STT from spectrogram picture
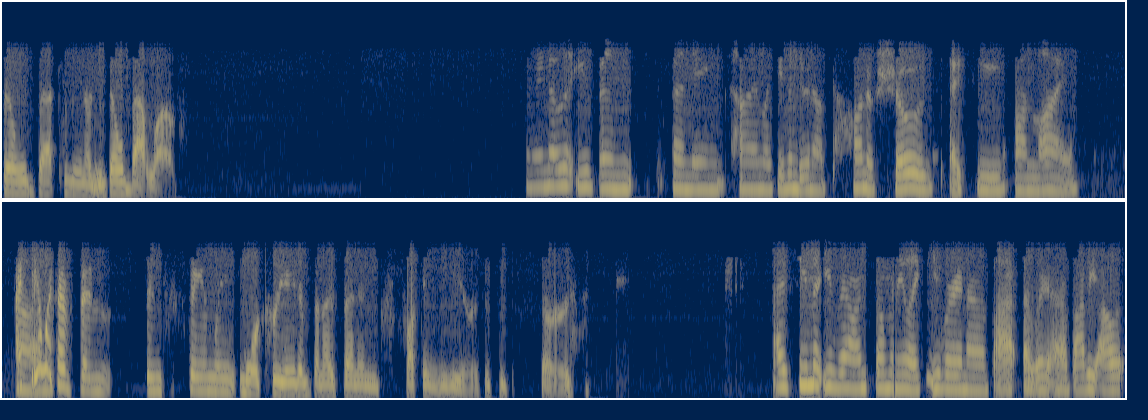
build that community, build that love. And I know that you've been spending time, like you've been doing a ton of shows I see online. I feel Um, like I've been insanely more creative than I've been in fucking years. It's absurd. I've seen that you've been on so many, like you were in a, wait, uh, Bobby Ol-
